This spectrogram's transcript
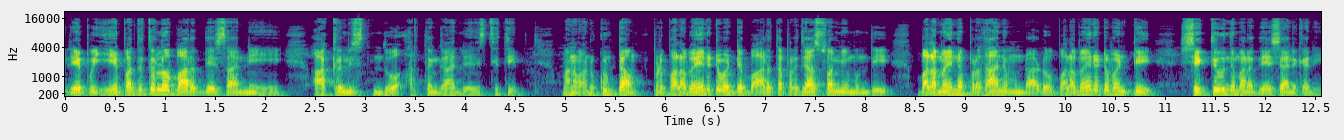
రేపు ఏ పద్ధతిలో భారతదేశాన్ని ఆక్రమిస్తుందో అర్థం కాని స్థితి. మనం అనుకుంటాం ఇప్పుడు బలమైనటువంటి భారత ప్రజాస్వామ్యం ఉంది బలమైన ప్రధాని ఉన్నాడు బలమైనటువంటి శక్తి ఉంది మన దేశానికని.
